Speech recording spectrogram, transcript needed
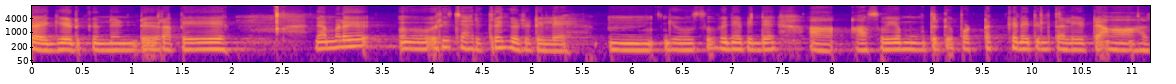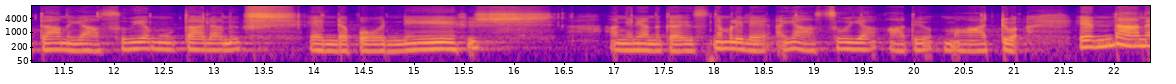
കഴുകിയെടുക്കുന്നുണ്ട്. റബേ നമ്മൾ ഒരു ചരിത്രം കേട്ടിട്ടില്ലേ? യൂസുഫ് നബിന്റെ ആ അസൂയ മൂത്തിട്ട് പൊട്ടക്കിണറ്റിൽ തള്ളിയിട്ട് ആ അതാണ് ഈ അസൂയ മൂത്താലാന്ന്. എന്റെ പൊന്നേ അങ്ങനെയാന്ന് കൈസ് നമ്മളില്ലേ ഈ അസൂയ ആദ്യം മാറ്റുക. എന്താണ്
